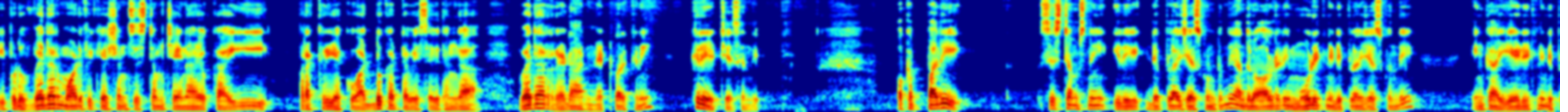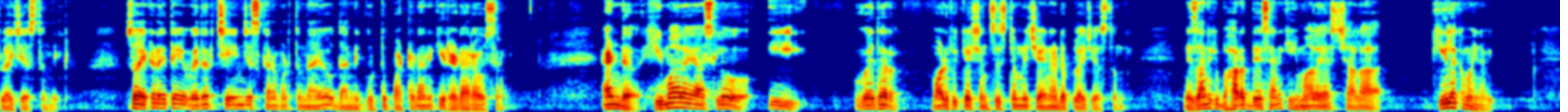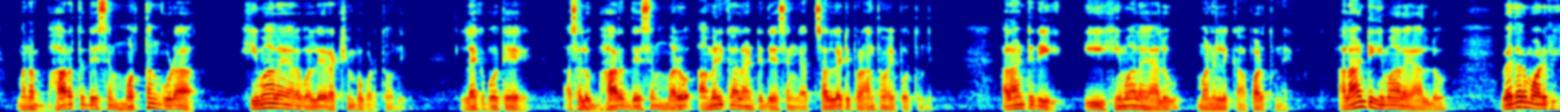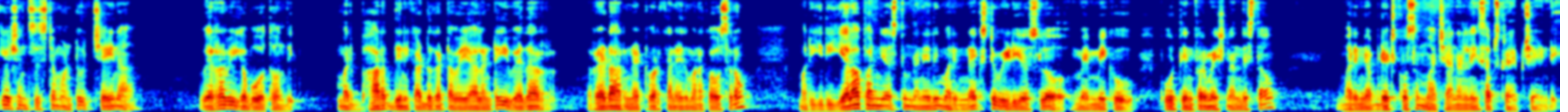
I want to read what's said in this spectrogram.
ఇప్పుడు వెదర్ మోడిఫికేషన్ సిస్టమ్ చైనా యొక్క ఈ ప్రక్రియకు అడ్డుకట్ట వేసే విధంగా వెదర్ రెడార్ నెట్వర్క్ని క్రియేట్ చేసింది. ఒక పది సిస్టమ్స్ని ఇది డిప్లాయ్ చేసుకుంటుంది. అందులో ఆల్రెడీ మూడింటిని డిప్లాయ్ చేసుకుంది. ఇంకా ఏడింటిని డిప్లాయ్ చేస్తుంది. సో ఎక్కడైతే వెదర్ చేంజెస్ కనపడుతున్నాయో దాన్ని గుర్తుపట్టడానికి రెడార్ అవసరం. అండ్ హిమాలయాస్లో ఈ వెదర్ మోడిఫికేషన్ సిస్టమ్ని చైనా డిప్లాయ్ చేస్తుంది. నిజానికి భారతదేశానికి హిమాలయాస్ చాలా కీలకమైనవి. మన భారతదేశం మొత్తం కూడా హిమాలయాల వల్లే రక్షింపబడుతోంది. లేకపోతే అసలు భారతదేశం మరో అమెరికా లాంటి దేశంగా చల్లటి ప్రాంతం అయిపోతుంది. అలాంటిది ఈ హిమాలయాలు మనల్ని కాపాడుతున్నాయి. అలాంటి హిమాలయాల్లో వెదర్ మాడిఫికేషన్ సిస్టమ్ అంటూ చైనా విర్రవీగబోతోంది. మరి భారత్ దీనికి అడ్డుకట్ట వేయాలంటే ఈ వెదర్ రెడార్ నెట్వర్క్ అనేది మనకు అవసరం. మరి ఇది ఎలా పనిచేస్తుంది అనేది మరి నెక్స్ట్ వీడియోస్లో మేము మీకు పూర్తి ఇన్ఫర్మేషన్ అందిస్తాం. మరిన్ని అప్డేట్స్ కోసం మా ఛానల్ని సబ్స్క్రైబ్ చేయండి.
